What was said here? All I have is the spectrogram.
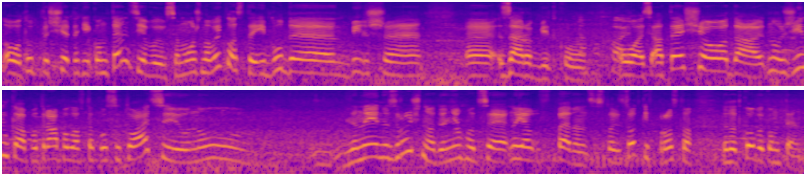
о, тут ще такий контент з'явився, можна викласти і буде більше е, заробітку. Ось, а те, що да, ну, жінка потрапила в таку ситуацію, ну. Для неї незручно, а для нього це, ну я впевнена, це 100% просто додатковий контент.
